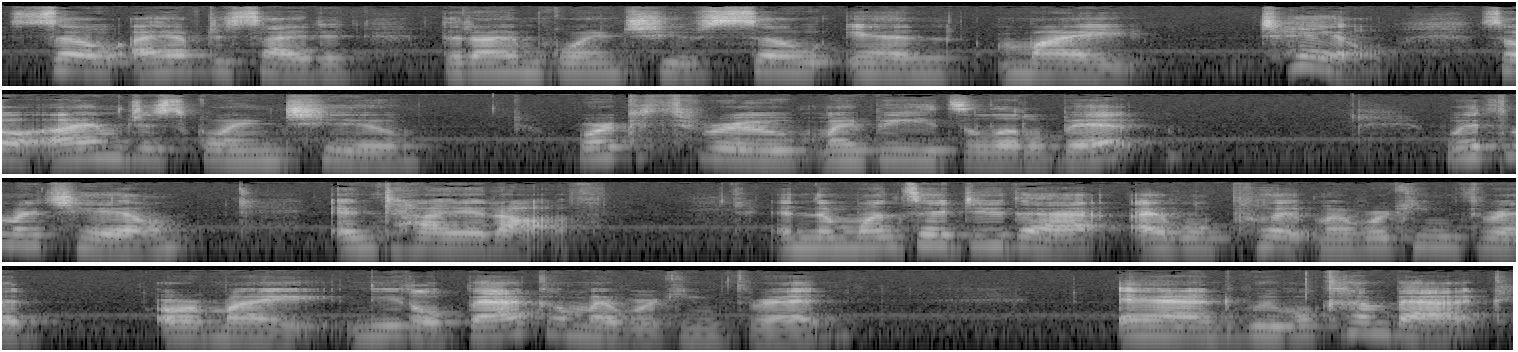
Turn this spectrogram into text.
So I have decided that I'm going to sew in my tail. So I'm just going to work through my beads a little bit with my tail and tie it off. And then once I do that I will put my working thread or my needle back on my working thread and we will come back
